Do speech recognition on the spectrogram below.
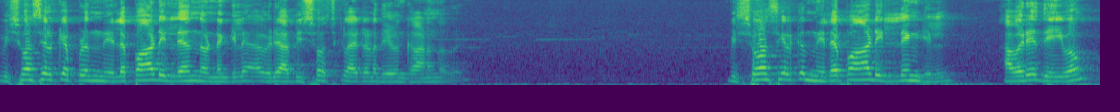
വിശ്വാസികൾക്ക് എപ്പോഴും നിലപാടില്ല എന്നുണ്ടെങ്കിൽ അവർ അവിശ്വാസികളായിട്ടാണ് ദൈവം കാണുന്നത്. വിശ്വാസികൾക്ക് നിലപാടില്ലെങ്കിൽ അവരെ ദൈവം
